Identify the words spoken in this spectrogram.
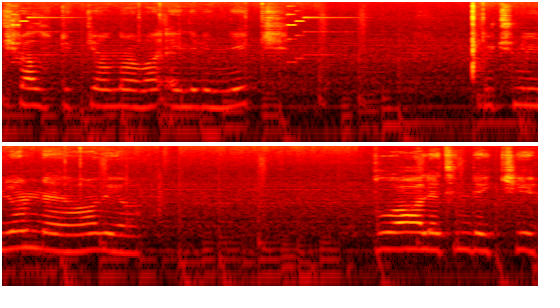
Kiralık dükkanlar var 50 binlik. 3 milyon ne abi ya. Bu aletin de 2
